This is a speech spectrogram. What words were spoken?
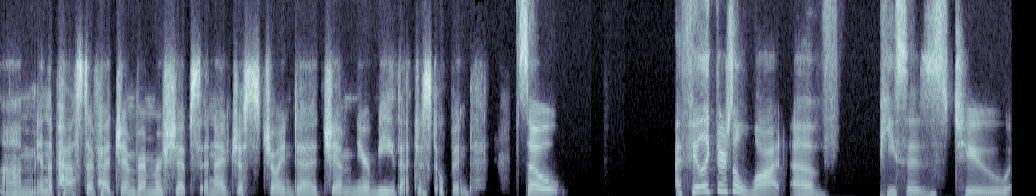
Um, in the past, I've had gym memberships, and I've just joined a gym near me that just opened. So I feel like there's a lot of pieces to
